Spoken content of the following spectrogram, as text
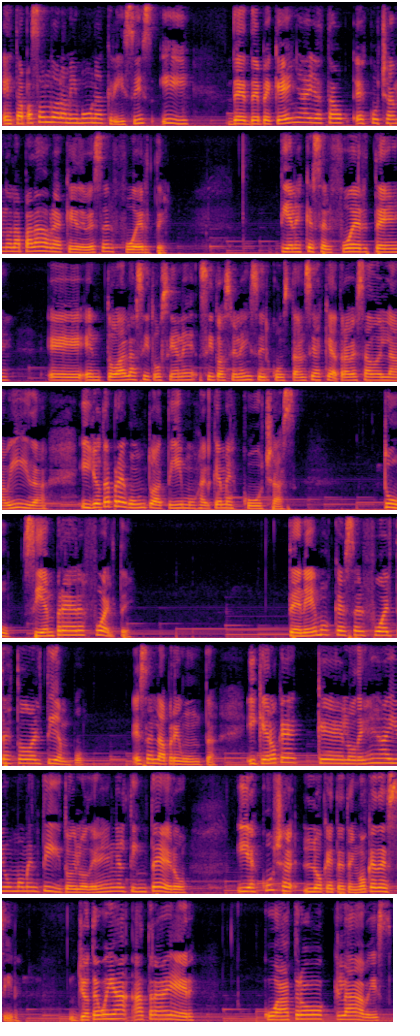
está pasando ahora mismo una crisis y desde pequeña ella está escuchando la palabra que debe ser fuerte. Tienes que ser fuerte eh, en todas las situaciones, situaciones y circunstancias que ha atravesado en la vida. Y yo te pregunto a ti, mujer que me escuchas, tú siempre eres fuerte? ¿Tenemos que ser fuertes todo el tiempo? Esa es la pregunta. Y quiero que, lo dejes ahí un momentito y lo dejes en el tintero y escuche lo que te tengo que decir. Yo te voy a, a traer cuatro claves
